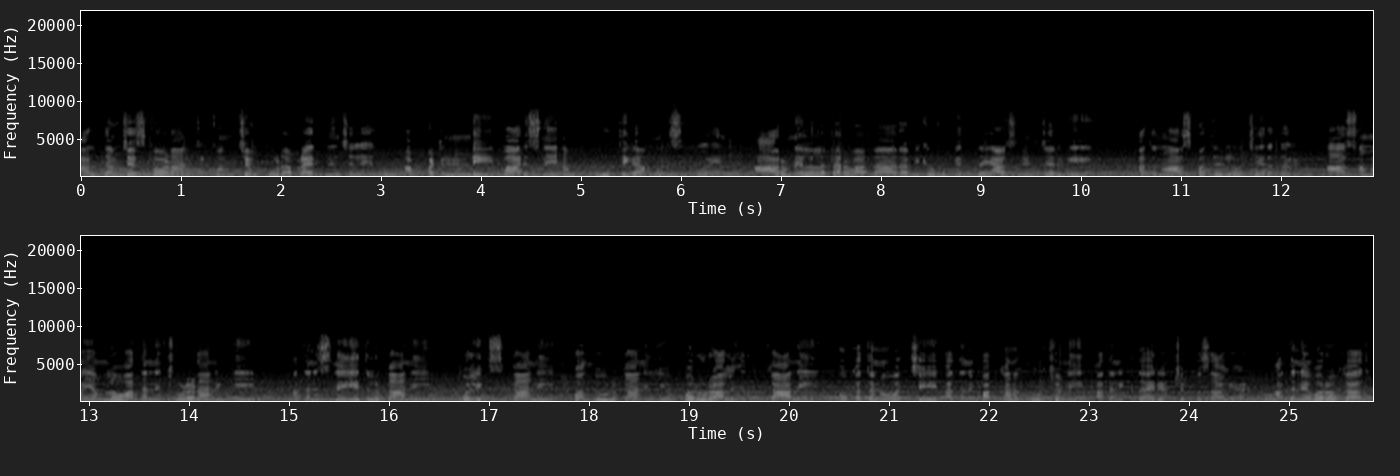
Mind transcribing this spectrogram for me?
అర్థం చేసుకోవడానికి కొంచెం కూడా ప్రయత్నించలేదు. అప్పటి నుండి వారి స్నేహం పూర్తిగా ముగిసిపోయింది. ఆరు నెలల తర్వాత రవికి ఒక పెద్ద యాక్సిడెంట్ జరిగి అతను ఆసుపత్రిలో చేరతాడు. ఆ సమయంలో అతన్ని చూడడానికి అతని స్నేహితులు కానీ కొలిగ్స్ కానీ బంధువులు కానీ ఎవ్వరూ రాలేదు. కానీ ఒకతను వచ్చి అతని పక్కన కూర్చొని అతనికి ధైర్యం చెప్పసాగాడు. అతనెవరో కాదు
